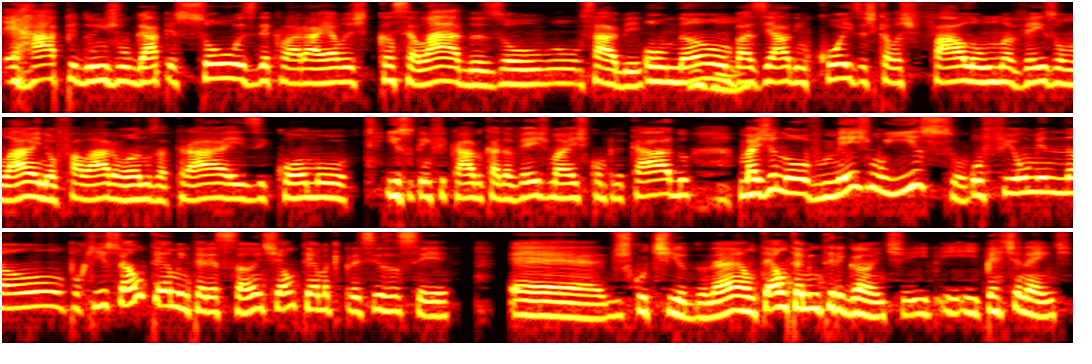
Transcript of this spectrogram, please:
é rápido em julgar pessoas e declarar elas canceladas, ou, ou sabe, ou não, uhum. baseado em coisas que elas falam uma vez online ou falaram anos atrás, e como isso tem ficado cada vez mais complicado. Mas, de novo, mesmo mesmo isso, o filme não. Porque isso é um tema interessante, é um tema que precisa ser é, discutido, né? É um, é um tema intrigante e, e, e pertinente.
